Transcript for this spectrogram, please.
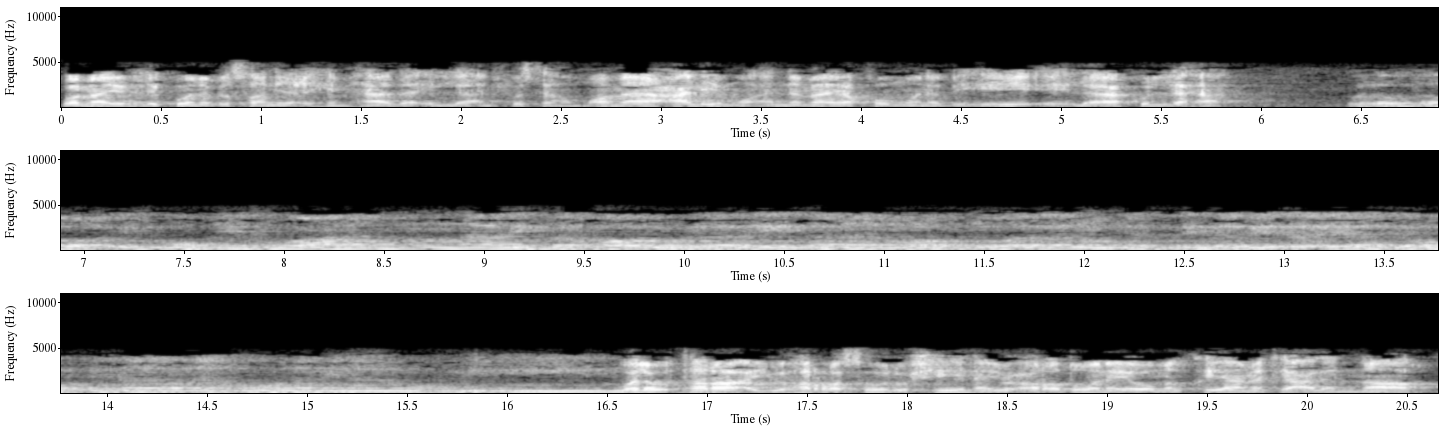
وما يهلكون بصنيعهم هذا إلا أنفسهم. وما علموا أن ما يقومون به إهلاك لها. ولو ترى إذ وقفوا على النار فقالوا يا ليتنا ولو ترى أيها الرسول حين يعرضون يوم القيامة على النار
